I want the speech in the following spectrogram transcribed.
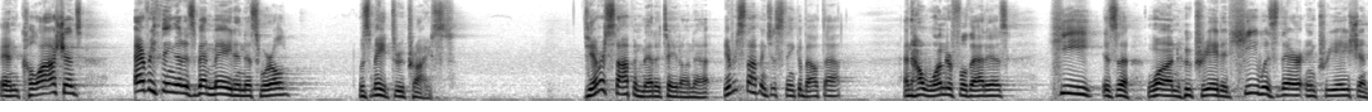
in Colossians, Everything that has been made in this world was made through Christ. Do you ever stop and meditate on that? You ever stop and just think about that? And how wonderful that is? He is the one who created. He was there in creation.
